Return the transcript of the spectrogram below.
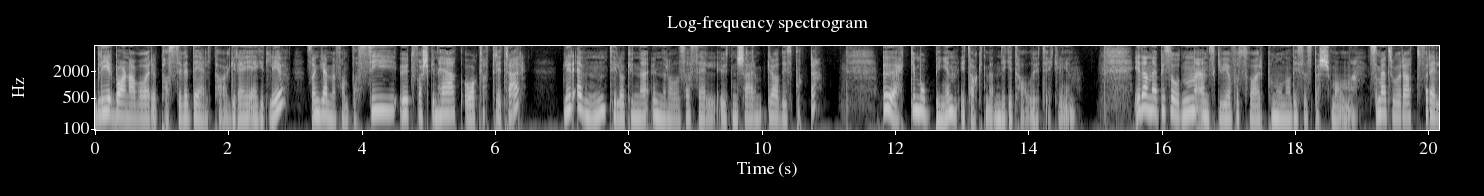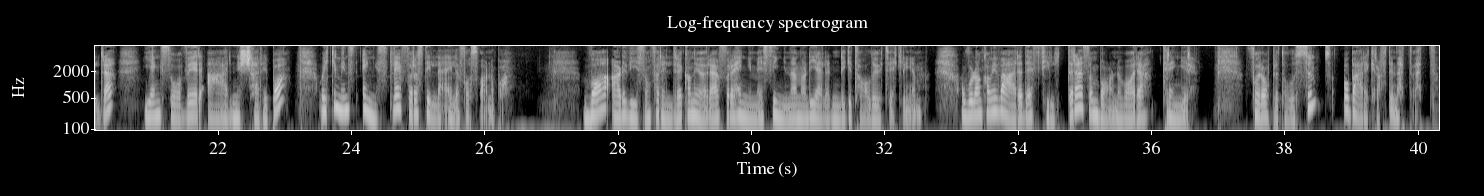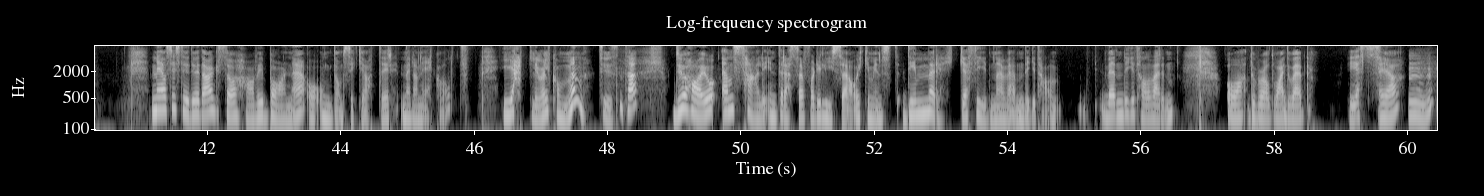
Blir barna våre passive deltakere i eget liv, som glemmer fantasi, utforskenhet og klatre i trær? Blir evnen til å kunne underholde seg selv uten skjerm gradvis borte? Øker mobbingen i takt med den digitale utviklingen? I denne episoden ønsker vi å få svar på noen av disse spørsmålene, som jeg tror at foreldre gjengs over er nysgjerrig på, og ikke minst engstelig for å stille eller få svarene på. Hva er det vi som foreldre kan gjøre for å henge med i svingene når det gjelder den digitale utviklingen, og hvordan kan vi være det filteret som barna våre trenger for å opprettholde sunt og bærekraftig nettvett? Med oss i studio i dag så har vi barne- og ungdomspsykiater Melanie Eckholt. Hjertelig velkommen! Tusen takk. Du har jo en særlig interesse for de lyse og ikke minst de mørke sidene ved den digitale, ved den digitale verden og the world wide web. Yes. Ja. Mhm.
